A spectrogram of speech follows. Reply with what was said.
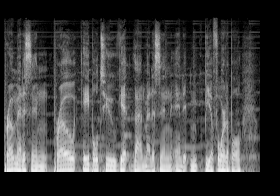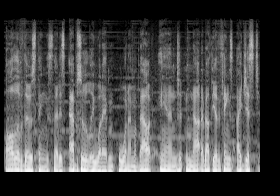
pro medicine, pro able to get that medicine and it be affordable. All of those things. That is absolutely what I'm what I'm about, and not about the other things. I just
